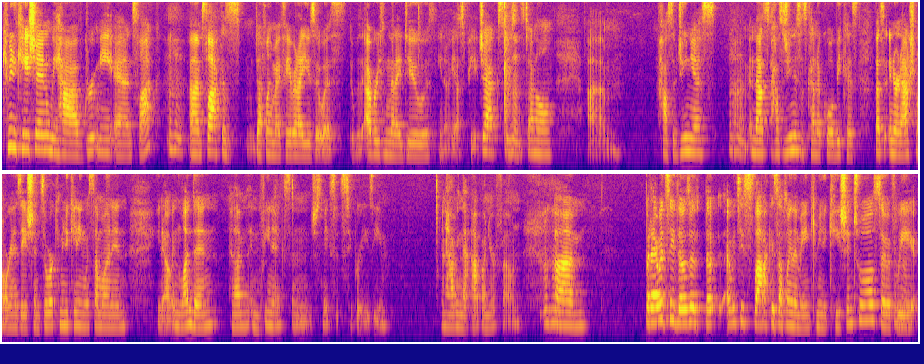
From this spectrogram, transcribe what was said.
communication. We have GroupMe and Slack. Um, Slack is definitely my favorite. I use it with with everything that I do with you know yes PHX, Risas Dental, um, House of Genius. Um, and that's House of Genius is kind of cool because that's an international organization. So we're communicating with someone in, you know, in London, and I'm in Phoenix, and it just makes it super easy. And having that app on your phone. Um, but I would say those are the, I would say Slack is definitely the main communication tool. So if we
